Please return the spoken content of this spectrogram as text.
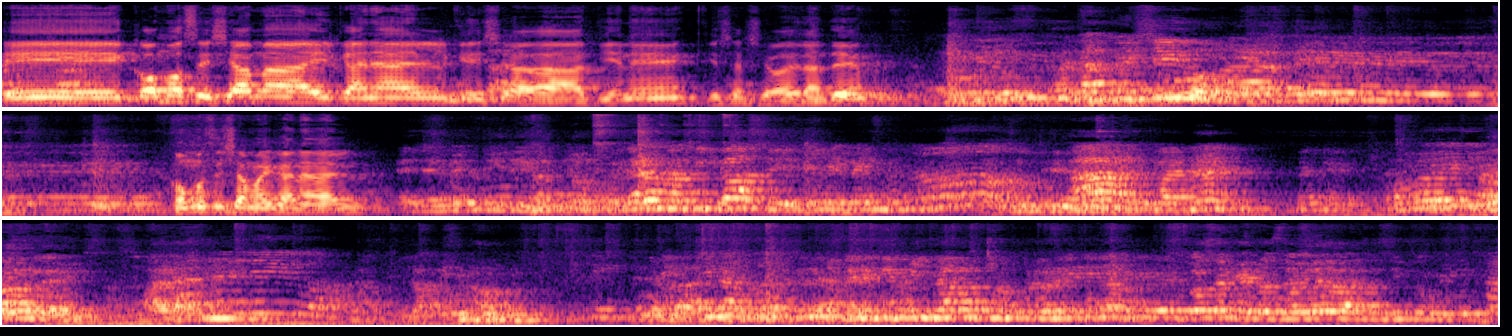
Eh, ¿Cómo se llama el canal que ella tiene, que ella lleva adelante? ¿Cómo se llama el canal? Ah, el canal. Tenés que invitarlos colores. Cosa que no sabía hace 5 minutos.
